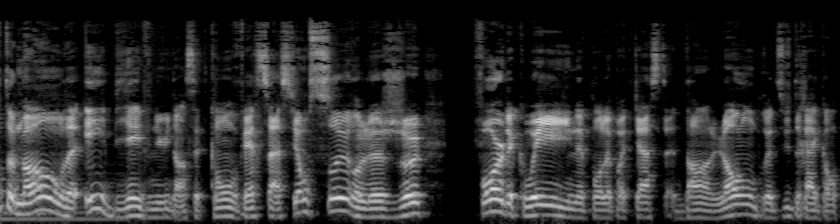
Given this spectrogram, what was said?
Bonjour tout le monde et bienvenue dans cette conversation sur le jeu For the Queen pour le podcast Dans l'ombre du dragon.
